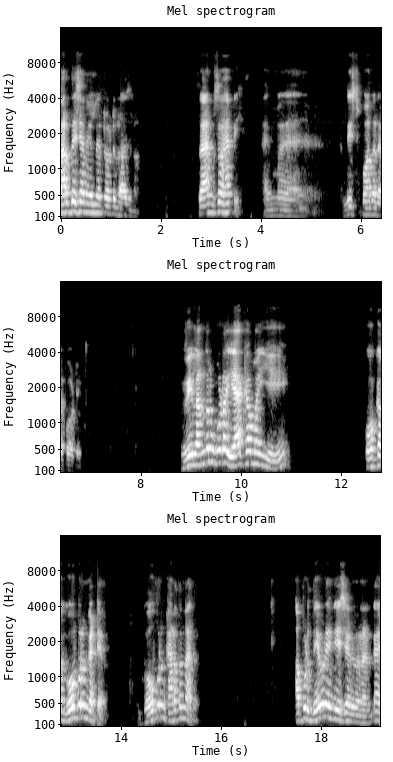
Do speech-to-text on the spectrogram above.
భారతదేశాన్ని వెళ్ళినటువంటి రాజును so I'm so happy I'm least bothered about it వీళ్ళందరూ కూడా ఏకమయ్యి ఒక గోపురం కట్టారు. గోపురం కడుతున్నారు. అప్పుడు దేవుడు ఏం చేశాడు అని అంటే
